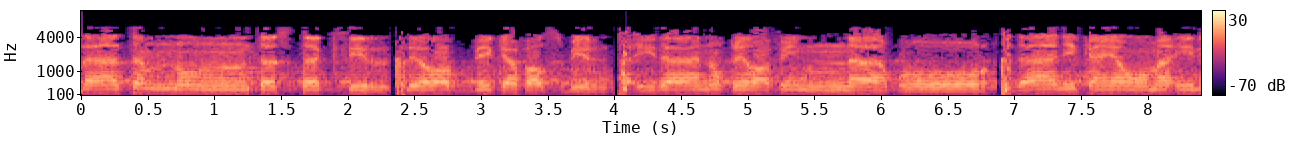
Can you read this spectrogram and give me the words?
لا تمنن تستكثر لربك فاصبر فإذا نقر في الناقور ذلك يومئذ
